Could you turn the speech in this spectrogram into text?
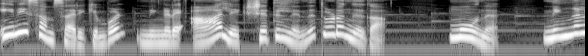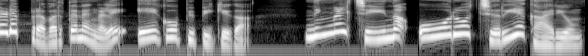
ഇനി സംസാരിക്കുമ്പോൾ നിങ്ങളുടെ ആ ലക്ഷ്യത്തിൽ നിന്ന് തുടങ്ങുക. മൂന്ന് നിങ്ങളുടെ പ്രവർത്തനങ്ങളെ ഏകോപിപ്പിക്കുക. നിങ്ങൾ ചെയ്യുന്ന ഓരോ ചെറിയ കാര്യവും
